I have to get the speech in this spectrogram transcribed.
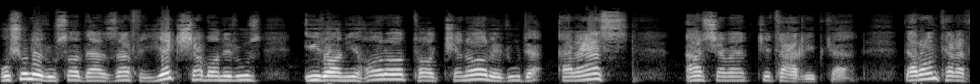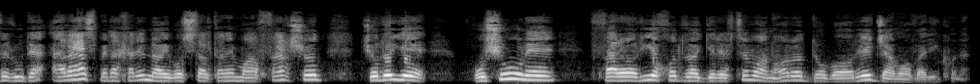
قشون روسا در ظرف یک شبانه روز ایرانی ها را تا کنار رود عرس عرض شود که تعقیب کرد. در آن طرف رود عرس بالاخره نایب السلطنه موفق شد. جلوی قشون فراری خود را گرفته و آنها را دوباره جمع آوری کند.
